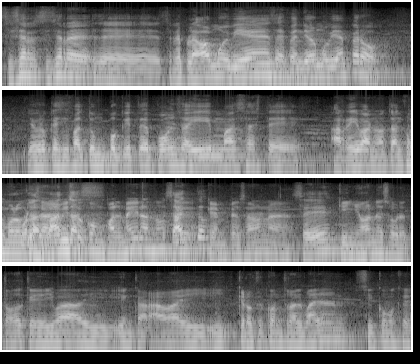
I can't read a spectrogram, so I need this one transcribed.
Sí se, sí se, re- se- se replegaron muy bien, se defendieron muy bien, pero yo creo que sí falta un poquito de punch ahí más este, arriba, ¿no? Tanto Como lo por que las se había bandas. visto con Palmeiras, ¿no? Exacto. Que, empezaron a... Sí. Quiñones, sobre todo, que iba y, y encaraba y, y creo que contra el Bayern sí como que...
